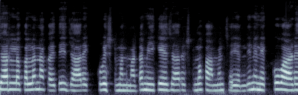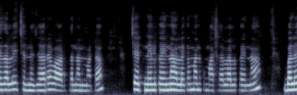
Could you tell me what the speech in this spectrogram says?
జార్ల కల్లా నాకైతే ఈ జార ఎక్కువ ఇష్టం అనమాట మీకు ఏ జార ఇష్టమో కామెంట్ చేయండి. నేను ఎక్కువ వాడేదల్లా ఈ చిన్న జారే వాడతాను అనమాట చట్నీలకైనా అలాగే మనకు మసాలాలకైనా భలే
